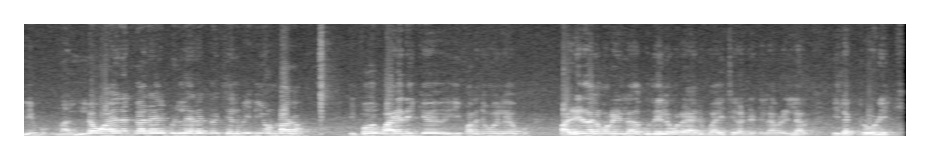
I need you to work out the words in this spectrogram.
ഇനി നല്ല വായനക്കാരായ പിള്ളേരൊക്കെ ചിലപ്പോൾ ഇനിയും ഉണ്ടാകാം. ഇപ്പോൾ വായനയ്ക്ക് ഈ പറഞ്ഞ പോലെ പഴയ തലമുറയില്ലാതെ പുതിയ തലമുറ ആരും വായിച്ച് കണ്ടിട്ടില്ല. അവരെല്ലാം ഇലക്ട്രോണിക്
